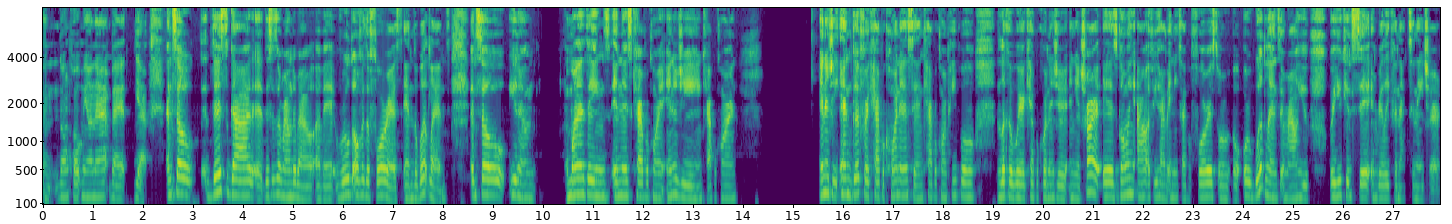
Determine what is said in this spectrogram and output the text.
And don't quote me on that, but yeah. And so this God, uh, this is a roundabout of it, ruled over the forest and the woodlands. And so, you know, one of the things in this Capricorn energy and Capricorn energy and good for Capricornus and Capricorn people. Look at where Capricorn is your, in your chart is going out if you have any type of forest or, or, or woodlands around you where you can sit and really connect to nature.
